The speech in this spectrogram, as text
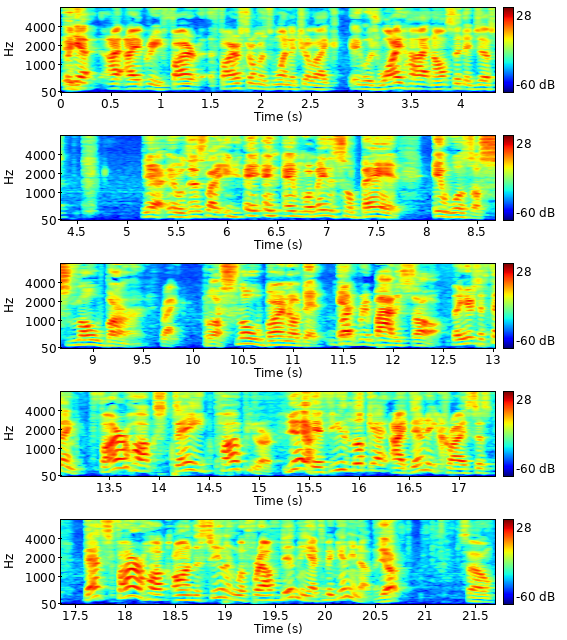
But And- yeah, I, I agree. Fire Firestorm is one that you're like, it was white hot, and all of a sudden it just yeah, it was just like, and, and, and what made it so bad, it was a slow burn. right. A slow burnout that But- everybody saw. But here's the thing: Firehawk stayed popular. Yeah. If you look at Identity Crisis, that's Firehawk on the ceiling with Ralph Dibny at the beginning of it. Yep. So, all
